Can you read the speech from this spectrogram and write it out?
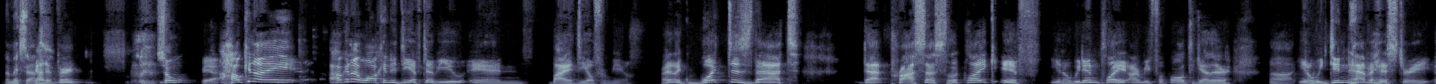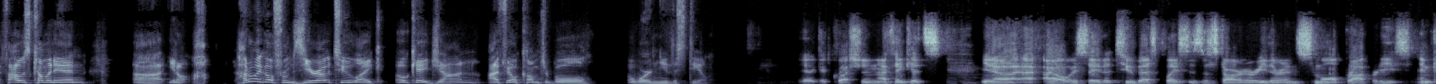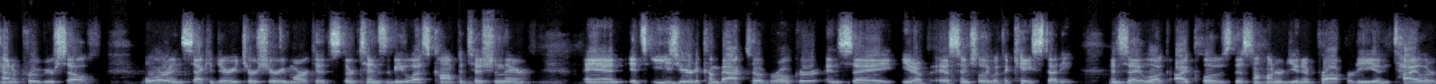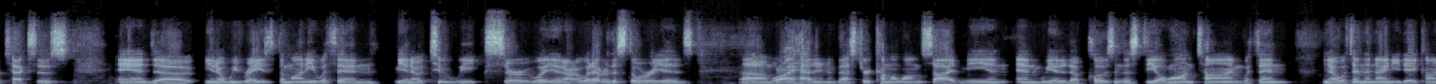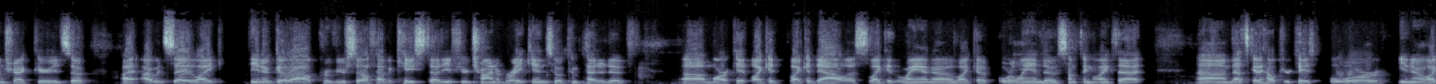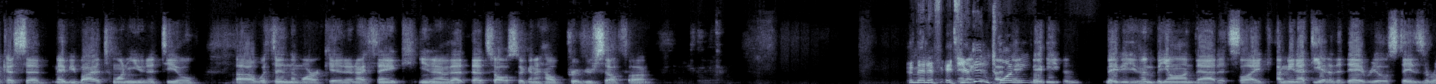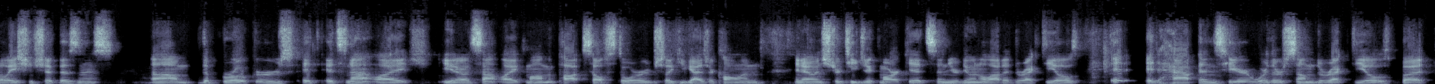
that makes sense. Got it. Very. So yeah, how can I how can I walk into DFW and buy a deal from you? Right, like what does that that process look like if you know we didn't play army football together uh, you know we didn't have a history if i was coming in uh, you know how do I go from zero to like, okay, John, I feel comfortable awarding you this deal? Yeah, good question. I think it's, you know, I, I, always say the two best places to start are either in small properties and kind of prove yourself or in secondary, tertiary markets. There tends to be less competition there. And it's easier to come back to a broker and say, you know, essentially with a case study and say, look, I closed this 100 unit property in Tyler, Texas. And uh, you know we raised the money within you know two weeks or you know whatever the story is um, where i had an investor come alongside me and and we ended up closing this deal on time within you know within the 90 day contract period. So I, I would say like you know go out prove yourself have a case study if you're trying to break into a competitive uh, market like a like a dallas like atlanta like a orlando something like that um, that's going to help your case or you know like i said maybe buy a 20 unit deal uh, within the market. And I think you know that that's also going to help prove yourself up. And then if, if you're getting 20 maybe even maybe even beyond that, it's like I mean, at the end of the day, real estate is a relationship business. Um, the brokers, it, it's not like you know, it's not like mom and pop self storage. Like you guys are calling, you know, in strategic markets, and you're doing a lot of direct deals. It it happens here where there's some direct deals, but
